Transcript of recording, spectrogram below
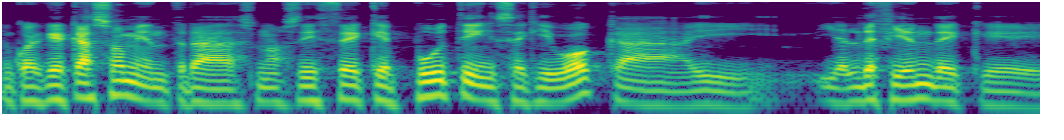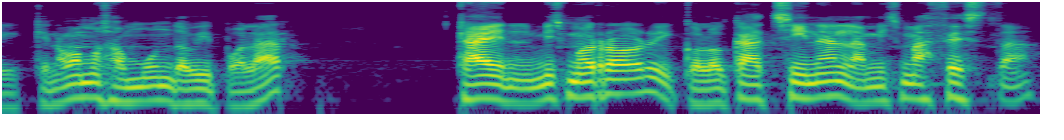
En cualquier caso, mientras nos dice que Putin se equivoca y, él defiende que, que no vamos a un mundo bipolar, cae en el mismo error y coloca a China en la misma cesta,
